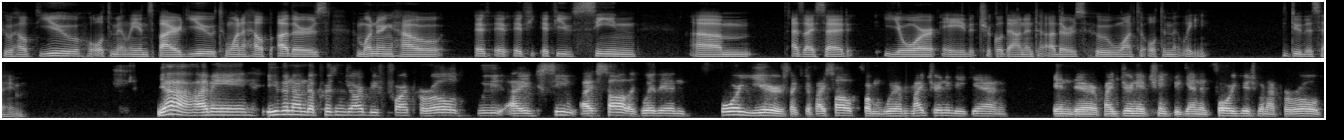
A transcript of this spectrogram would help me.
who helped you, who ultimately inspired you to want to help others. I'm wondering how, if if if you've seen, um, as I said, your aid trickle down into others who want to ultimately do the same. Yeah, I mean, even on the prison yard before I paroled, we I see I saw like within four years, like if I saw from where my journey began in there, my journey of change began in four years when I paroled.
